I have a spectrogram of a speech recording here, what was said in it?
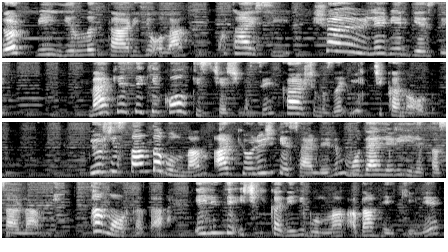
4000 yıllık tarihi olan Kutaisi'yi şöyle bir gezdik. Merkezdeki Kolkis Çeşmesi karşımıza ilk çıkan oldu. Gürcistan'da bulunan arkeolojik eserlerin modelleriyle tasarlanmış. Tam ortada elinde içki kadehi bulunan adam heykeli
